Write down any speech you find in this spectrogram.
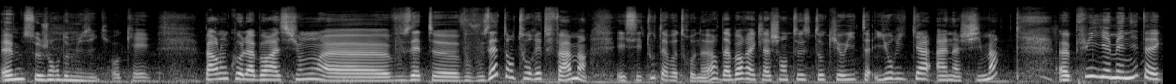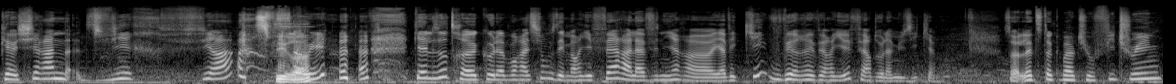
aime ce genre de musique. Ok. Parlons collaboration. euh, vous, êtes, euh, vous vous êtes entouré de femmes et c'est tout à votre honneur. D'abord avec la chanteuse tokyoïte Yurika Anashima, euh, puis yéménite avec Shiran Zvira. Sphira. Sorry. Quelles autres collaborations vous aimeriez faire à l'avenir et avec qui vous rêveriez faire de la musique? So let's talk about your featuring.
